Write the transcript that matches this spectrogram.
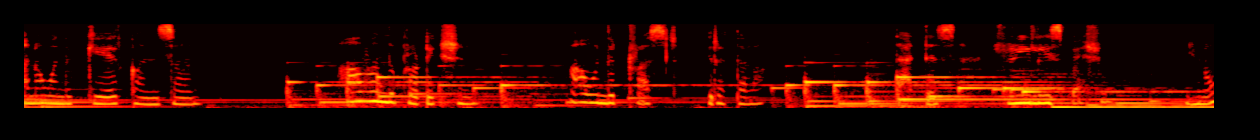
ಅನ್ನೋ ಒಂದು ಕೇರ್ ಕನ್ಸರ್ನ್ ಆ ಒಂದು ಪ್ರೊಟೆಕ್ಷನ್ ಆ ಒಂದು ಟ್ರಸ್ಟ್ ಇರುತ್ತಲ್ಲ? That is really special you know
